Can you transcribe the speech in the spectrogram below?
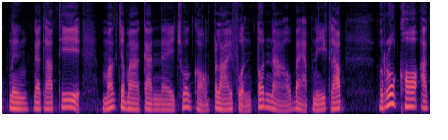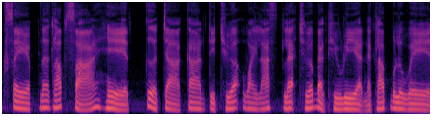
คหนึ่งนะครับที่มักจะมากันในช่วงของปลายฝนต้นหนาวแบบนี้ครับ โรคคออักเสบนะครับ สาเหตุ เกิดจากการติดเชื้อไวรัส และเชื้อแบคทีเรียนะครับบริเวณ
